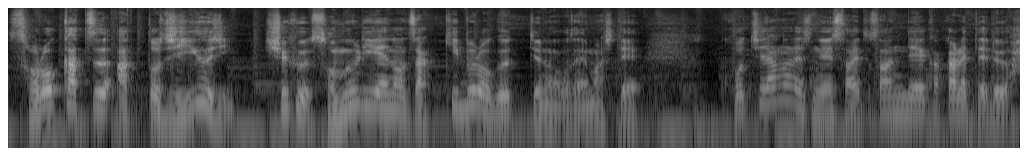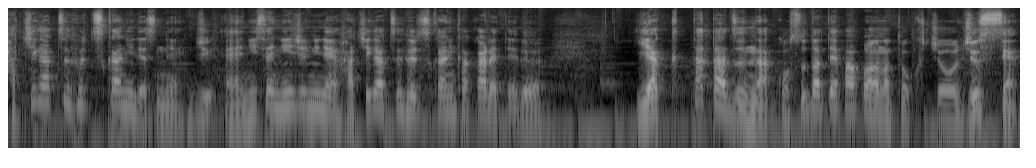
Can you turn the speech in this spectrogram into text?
ソロ活アット自由人主婦ソムリエの雑記ブログっていうのがございましてこちらのですね、サイトさんで書かれている8月2日にですね、2022年8月2日に書かれている役立たずな子育てパパの特徴10選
